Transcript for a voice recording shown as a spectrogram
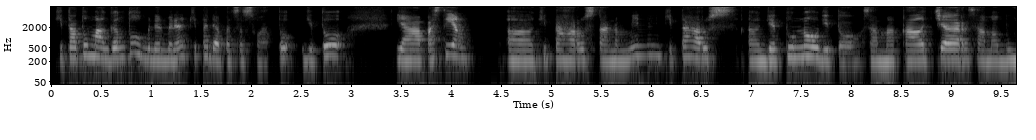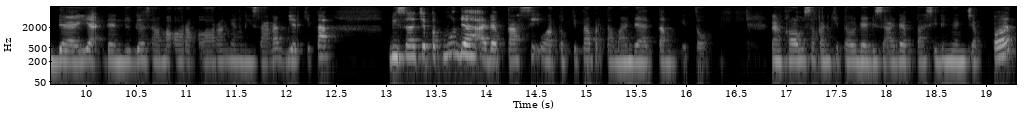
kita tuh magang tuh benar-benar kita dapat sesuatu gitu, ya pasti yang uh, kita harus tanemin, kita harus uh, get to know gitu sama culture, sama budaya dan juga sama orang-orang yang di sana biar kita bisa cepat mudah adaptasi waktu kita pertama datang gitu. Nah, kalau misalkan kita udah bisa adaptasi dengan cepat,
